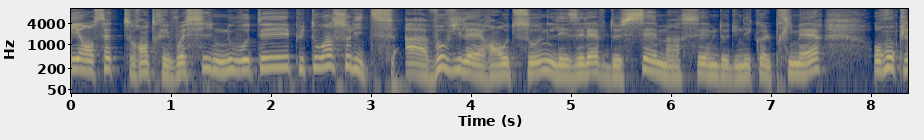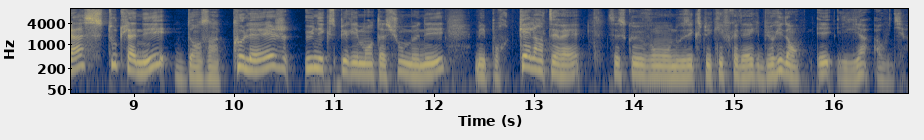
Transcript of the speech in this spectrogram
Et en cette rentrée, voici une nouveauté plutôt insolite. À Vauvillers, en Haute-Saône, les élèves de CM1, CM2 d'une école primaire auront classe toute l'année dans un collège, une expérimentation menée. Mais pour quel intérêt? C'est ce que vont nous expliquer Frédéric Buridan et Lilia Aoudia.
